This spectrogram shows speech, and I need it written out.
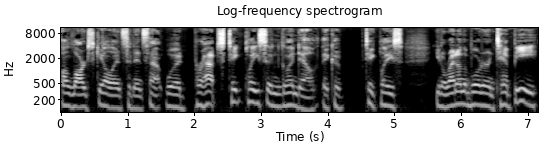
uh, large scale incidents that would perhaps take place in Glendale. They could take place, you know, right on the border in Tempe.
